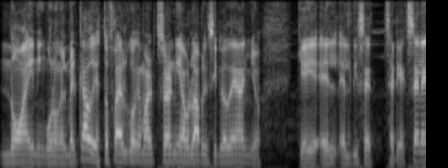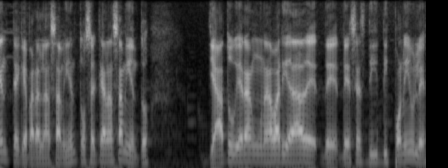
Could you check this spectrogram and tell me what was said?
no hay ninguno en el mercado. Y esto fue algo que Mark Cerny habló a principios de año, que él, dice, sería excelente que para el lanzamiento, cerca del lanzamiento, ya tuvieran una variedad de, de, SSD disponible.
